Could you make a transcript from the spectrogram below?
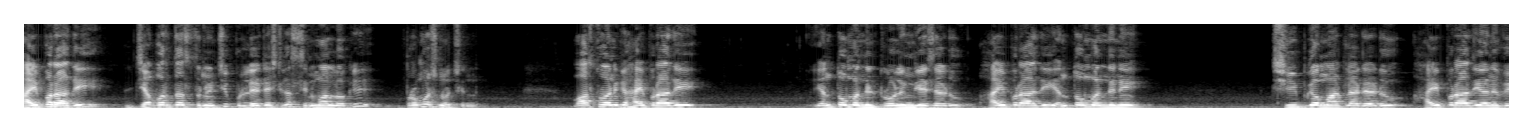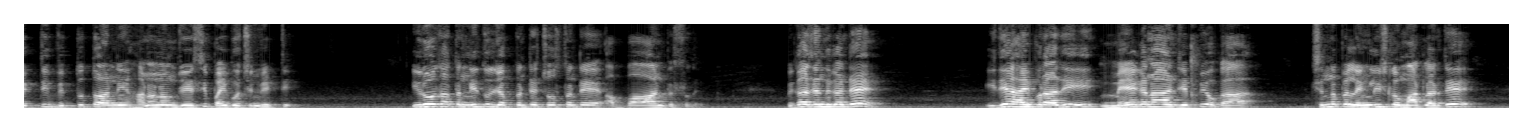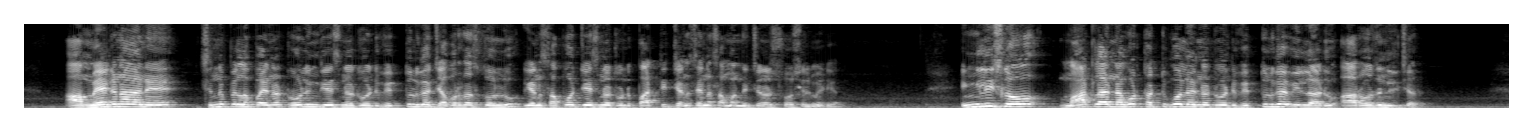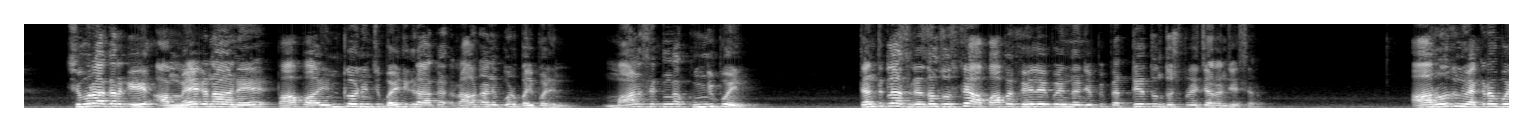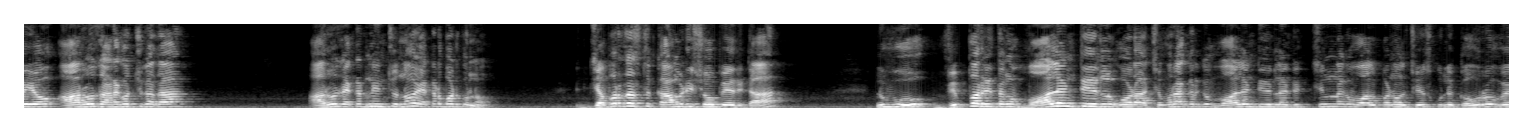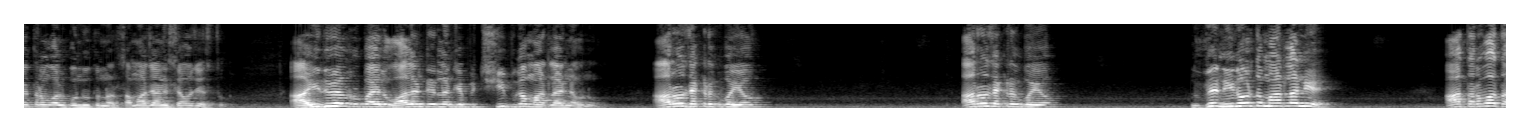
Hyper అది జబర్దస్త్ నుంచి ఇప్పుడు లేటెస్ట్గా సినిమాల్లోకి ప్రమోషన్ వచ్చింది. వాస్తవానికి హైపర్ ఎంతోమందిని ట్రోలింగ్ చేశాడు. హైపర్ ఎంతోమందిని చీప్గా మాట్లాడాడు. హైపరాది అనే వ్యక్తి వ్యక్తిత్వాన్ని హననం చేసి పైకి వచ్చిన వ్యక్తి ఈరోజు అతను నీతులు చెప్తుంటే చూస్తుంటే అబ్బా అనిపిస్తుంది. బికాజ్ ఎందుకంటే ఇదే హైపరాది మేఘన అని చెప్పి ఒక చిన్నపిల్ల ఇంగ్లీష్లో మాట్లాడితే ఆ మేఘన అనే చిన్నపిల్ల పైన ట్రోలింగ్ చేసినటువంటి వ్యక్తులుగా జబర్దస్త్ వాళ్ళు ఈయన సపోర్ట్ చేసినటువంటి పార్టీ జనసేన సంబంధించిన సోషల్ మీడియా. ఇంగ్లీష్లో మాట్లాడినా కూడా తట్టుకోలేనటువంటి వ్యక్తులుగా వీళ్ళాడు ఆ రోజు నిలిచారు. చివరాఖరికి ఆ మేఘన అనే పాప ఇంట్లో నుంచి బయటికి రాక రావడానికి కూడా భయపడింది. మానసికంగా కుంగిపోయింది. టెన్త్ క్లాస్ రిజల్ట్స్ వస్తే ఆ పాప ఫెయిల్ అయిపోయిందని చెప్పి పెద్ద ఎత్తున దుష్ప్రచారం చేశారు. ఆ రోజు నువ్వు ఎక్కడికి పోయావు? ఆ రోజు అడగొచ్చు కదా. ఆ రోజు ఎక్కడ నించున్నావు? ఎక్కడ పడుకున్నావు? జబర్దస్త్ కామెడీ షో పేరిట నువ్వు విపరీతంగా వాలంటీర్లు కూడా చివరాఖరికి వాలంటీర్లు అంటే చిన్నగా వాళ్ళ పని వాళ్ళు చేసుకునే గౌరవ వేతనం వాళ్ళు పొందుతున్నారు సమాజానికి సేవ చేస్తూ. ఆ ఐదు వేల రూపాయలు వాలంటీర్లు అని చెప్పి చీప్గా మాట్లాడినావు నువ్వు. ఆ రోజు ఎక్కడికి పోయావు? ఆ రోజు ఎక్కడికి పోయావు? నువ్వే నీ నోటితో మాట్లాడి ఆ తర్వాత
